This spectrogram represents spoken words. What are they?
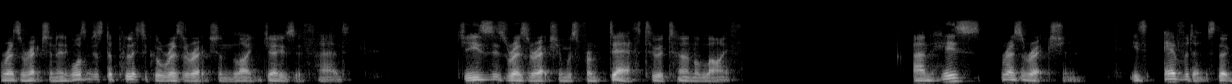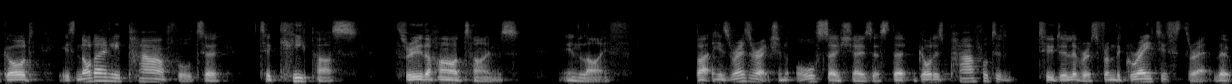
resurrection. And it wasn't just a political resurrection like Joseph had. Jesus' resurrection was from death to eternal life. And his resurrection is evidence that God is not only powerful to, to keep us through the hard times in life, but his resurrection also shows us that God is powerful to, to deliver us from the greatest threat that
